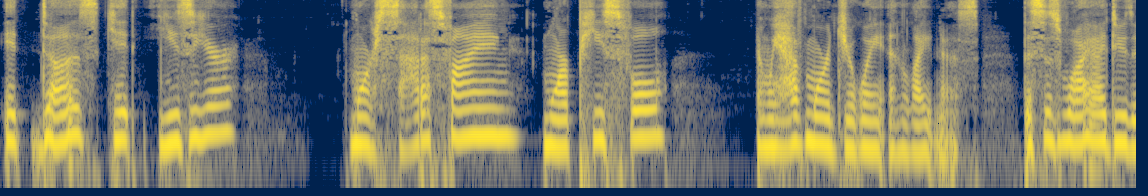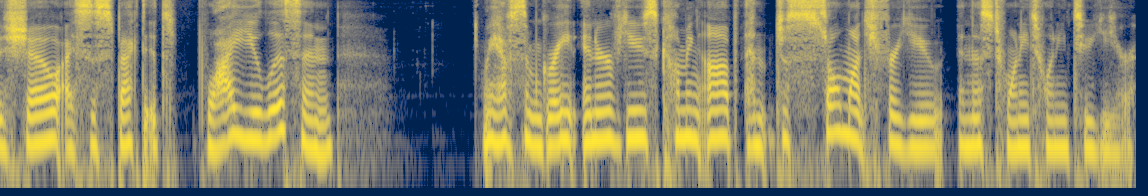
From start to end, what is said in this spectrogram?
it does get easier, more satisfying, more peaceful, and we have more joy and lightness. This is why I do the show. I suspect it's why you listen we have some great interviews coming up and just so much for you in this 2022 year.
